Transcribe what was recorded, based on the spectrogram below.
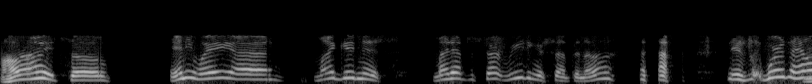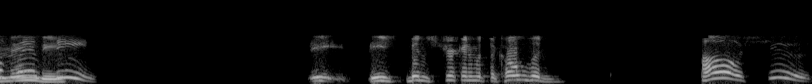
All right. So anyway, uh, my goodness, might have to start reading or something, huh? Is, where the hell's Maybe. Lansing? He he's been stricken with the COVID. Oh shoot!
